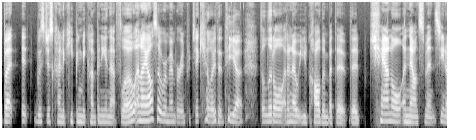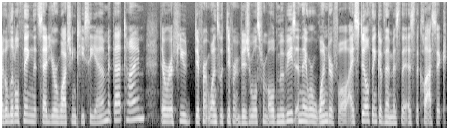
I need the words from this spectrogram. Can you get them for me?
but it was just kind of keeping me company in that flow. And I also remember in particular that the, uh, the little, I don't know what you'd call them, but the, the channel announcement announcements, you know, the little thing that said you're watching TCM at that time. There were a few different ones with different visuals from old movies, and they were wonderful. I still think of them as the as the classic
